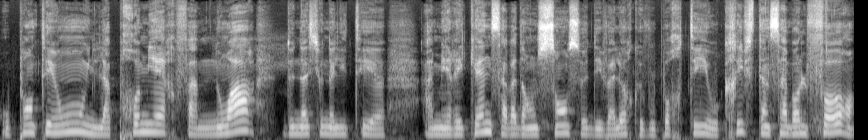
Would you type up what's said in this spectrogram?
au Panthéon, la première femme noire de nationalité euh, américaine. Ça va dans le sens des valeurs que vous portez au CRIF. C'est un symbole fort.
